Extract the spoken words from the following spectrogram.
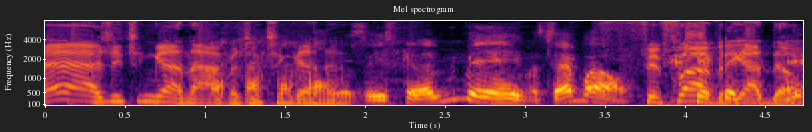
É, a gente enganava, a gente enganava. você escreve bem, você é bom. Fefa, brigadão.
